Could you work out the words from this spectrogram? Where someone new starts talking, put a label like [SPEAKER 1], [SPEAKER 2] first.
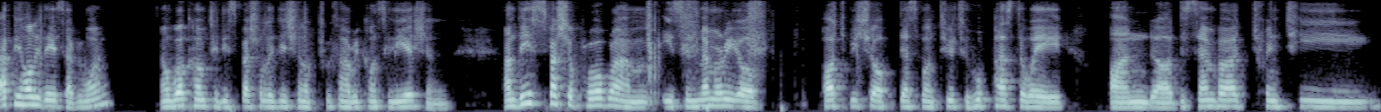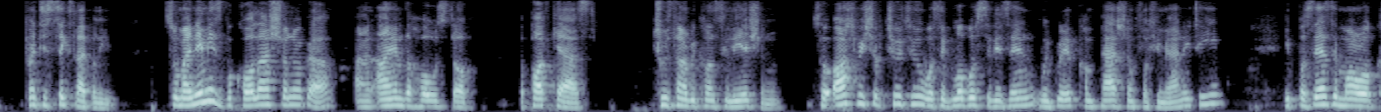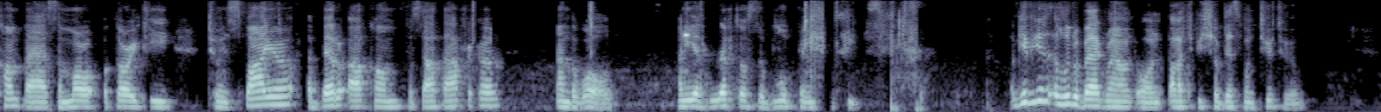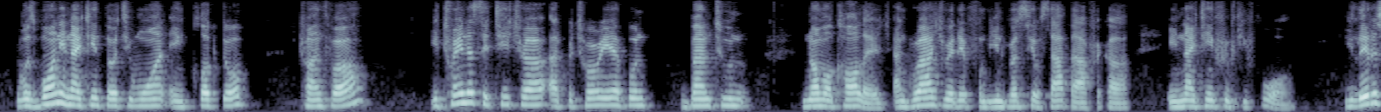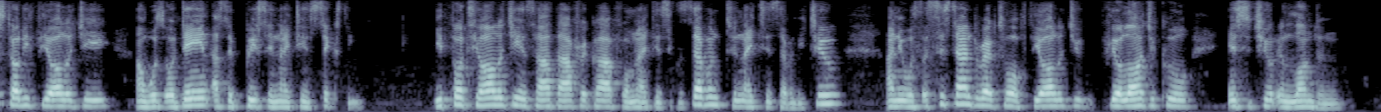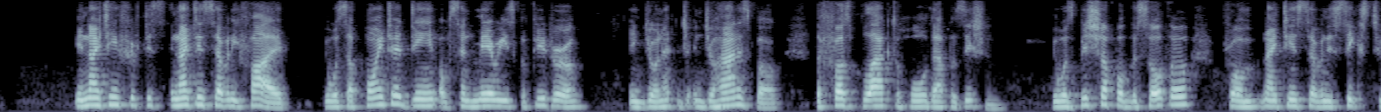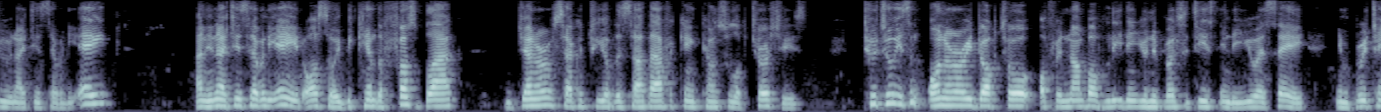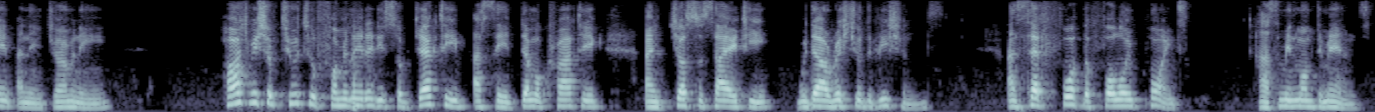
[SPEAKER 1] Happy holidays, everyone, and welcome to this special edition of Truth and Reconciliation. And this special program is in memory of Archbishop Desmond Tutu, who passed away on uh, December 20, 26th, I believe. So my name is Bukola Shonuga, and I am the host of the podcast, Truth and Reconciliation. So Archbishop Tutu was a global citizen with great compassion for humanity. He possessed a moral compass and moral authority to inspire a better outcome for South Africa and the world. And he has left us a blueprint for peace. I'll give you a little background on Archbishop Desmond Tutu. He was born in 1931 in Klerksdorp, Transvaal. He trained as a teacher at Pretoria Bantu Normal College and graduated from the University of South Africa in 1954. He later studied theology and was ordained as a priest in 1960. He taught theology in South Africa from 1967 to 1972, and he was assistant director of Theology, Theological Institute in London. In, 1950, in 1975, he was appointed Dean of St. Mary's Cathedral in, in Johannesburg, the first Black to hold that position. He was Bishop of Lesotho from 1976 to 1978. And in 1978, also, he became the first Black General Secretary of the South African Council of Churches. Tutu is an honorary doctor of a number of leading universities in the USA, in Britain, and in Germany. Archbishop Tutu formulated his objective as a democratic and just society without racial divisions and set forth the following points as minimum demands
